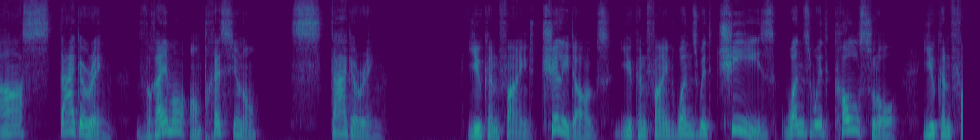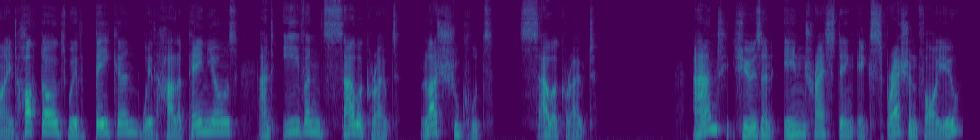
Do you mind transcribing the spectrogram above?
are staggering, vraiment impressionnant, staggering. You can find chili dogs, you can find ones with cheese, ones with coleslaw, you can find hot dogs with bacon, with jalapenos, and even sauerkraut, la choucroute, sauerkraut. And here's an interesting expression for you.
